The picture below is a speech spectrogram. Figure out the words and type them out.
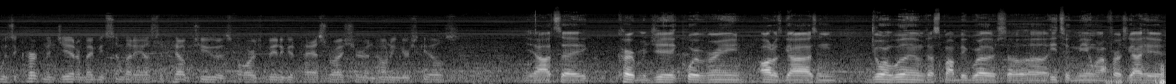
Was it Curt Maggitt or maybe somebody else that helped you as far as being a good pass rusher and honing your skills? Yeah, I'd say Curt Maggitt, Corey Vereen, all those guys, and Jordan Williams. That's my big brother, so uh, he took me in when I first got here.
